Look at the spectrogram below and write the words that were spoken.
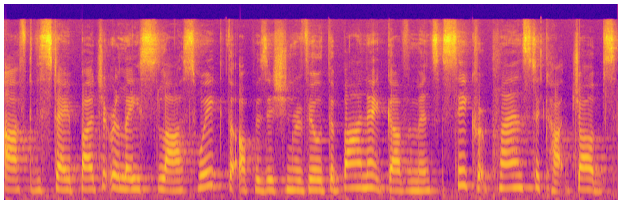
After the state budget released last week, the opposition revealed the Barnett government's secret plans to cut jobs.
